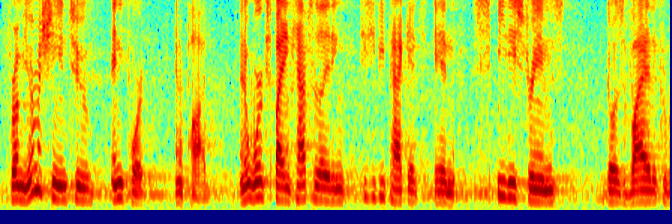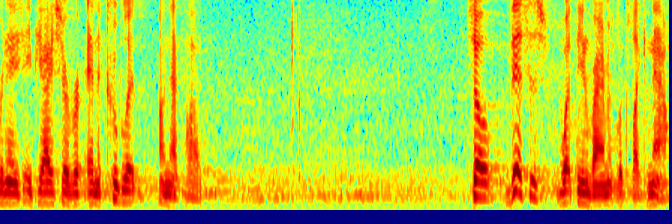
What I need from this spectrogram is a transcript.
from your machine to any port in a pod. And it works by encapsulating TCP packets in SPDY streams, goes via the Kubernetes API server and the kubelet on that pod. So this is what the environment looks like now.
